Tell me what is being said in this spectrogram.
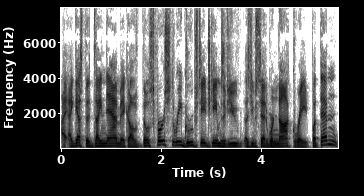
I, I guess, the dynamic of those first three group stage games. If you, as you've said, were not great, but then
